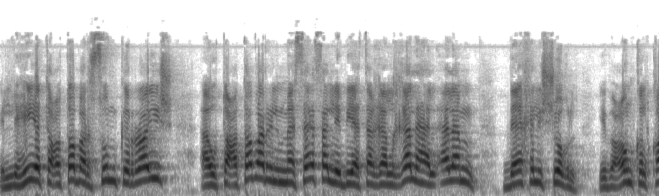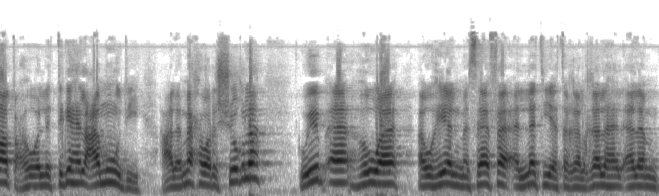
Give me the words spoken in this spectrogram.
اللي هي تعتبر سمك الريش أو تعتبر المسافة اللي بيتغلغلها القلم داخل الشغل. يبقى عمق القطع هو الاتجاه العمودي على محور الشغلة ويبقى هو أو هي المسافة التي يتغلغلها القلم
